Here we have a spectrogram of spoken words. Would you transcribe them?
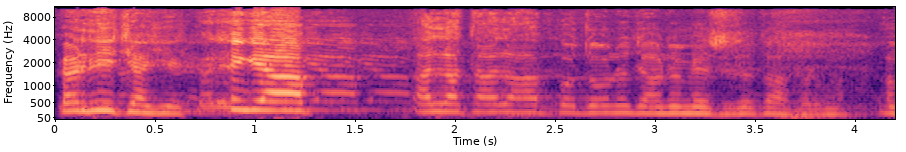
کرنی چاہیے۔ کریں گے آپ؟ اللہ تعالیٰ آپ کو دونوں جانوں میں سے فرما۔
